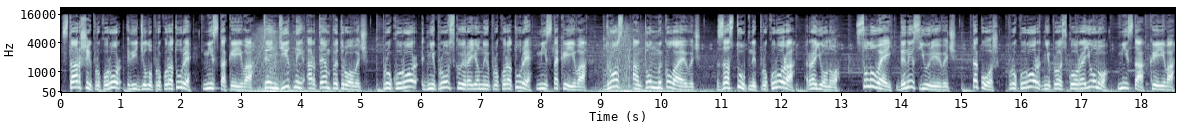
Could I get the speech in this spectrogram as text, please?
старший прокурор відділу прокуратури міста Києва. Тендітний Артем Петрович, прокурор Дніпровської районної прокуратури міста Києва. Дрозд Антон Миколайович, заступник прокурора району. Соловей Денис Юрійович, також прокурор Дніпровського району міста Києва.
